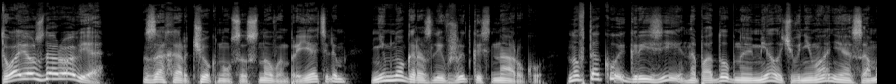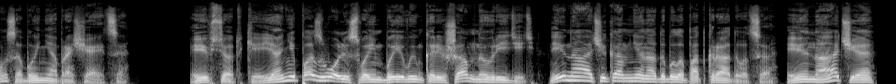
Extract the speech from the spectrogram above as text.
Твое здоровье. Захар чокнулся с новым приятелем, немного разлив жидкость на руку, но в такой грязи на подобную мелочь внимания само собой не обращается. И все-таки я не позволю своим боевым корешам навредить. Иначе ко мне надо было подкрадываться. Иначе...»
